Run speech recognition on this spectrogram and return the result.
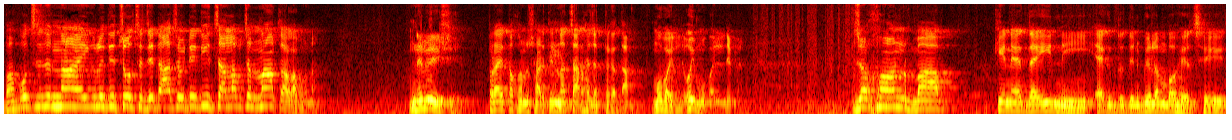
বাবা বলছে যে, না এইগুলো দিয়ে চলছে, যেটা আছে ওইটাই দিয়ে চালাবো। না চালাবো না। নেবে সে। প্রায় তখন সাড়ে তিন না চার হাজার টাকা দাম। মোবাইল, ওই মোবাইল নেবে। যখন বাপ কিনে দেয়নি, এক দুদিন বিলম্ব হয়েছে,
